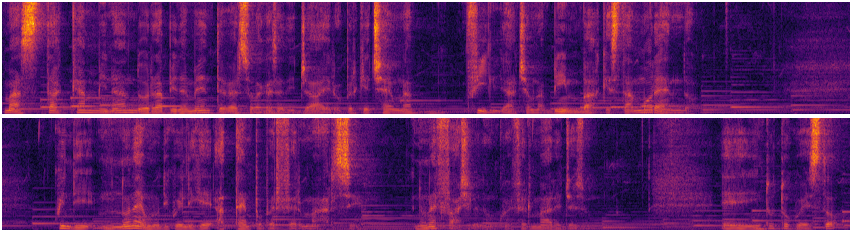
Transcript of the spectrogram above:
ma sta camminando rapidamente verso la casa di Gairo perché c'è una figlia, c'è una bimba che sta morendo. Quindi non è uno di quelli che ha tempo per fermarsi. Non è facile dunque fermare Gesù. E in tutto questo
